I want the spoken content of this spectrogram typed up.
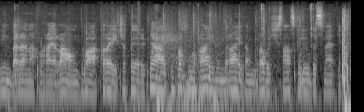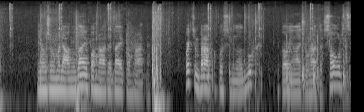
Він бере нахуй, грає раунд, 2, 3, 4, 5, він просто ну грає, не вмирає, там робить 16 кілів без смерті. Я вже умоляв, ну дай пограти, дай пограти. Потім брат купив собі ноутбук, такого я почав грати в Source.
